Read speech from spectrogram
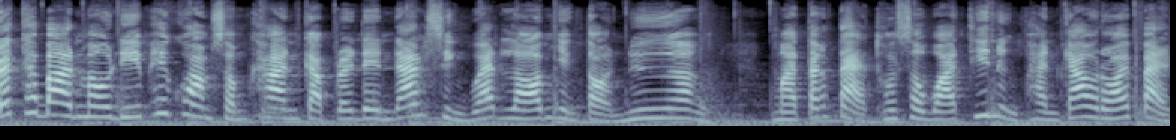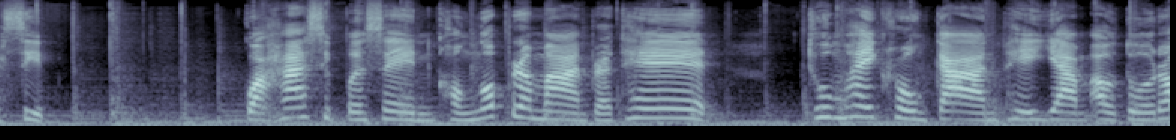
รัฐบาลมาดีฟให้ความสำคัญกับประเด็นด้านสิ่งแวดล้อมอย่างต่อเนื่อง มาตั้งแต่ทศวรรษที่ 1980 กว่า 50%ของงบประมาณประเทศ ทุ่มให้โครงการพยายามเอาตัวร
